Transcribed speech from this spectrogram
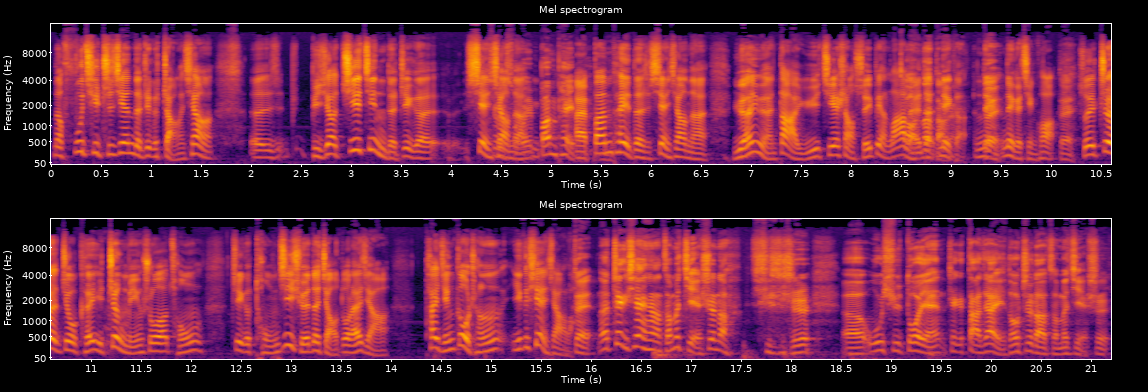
那夫妻之间的这个长相，呃，比较接近的这个现象呢，般配，哎，般配的现象呢，远远大于街上随便拉来的那个、哦、那那，那个情况。对，所以这就可以证明说，从这个统计学的角度来讲，它已经构成一个现象了。对，那这个现象怎么解释呢？其实呃，无需多言，这个大家也都知道怎么解释。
